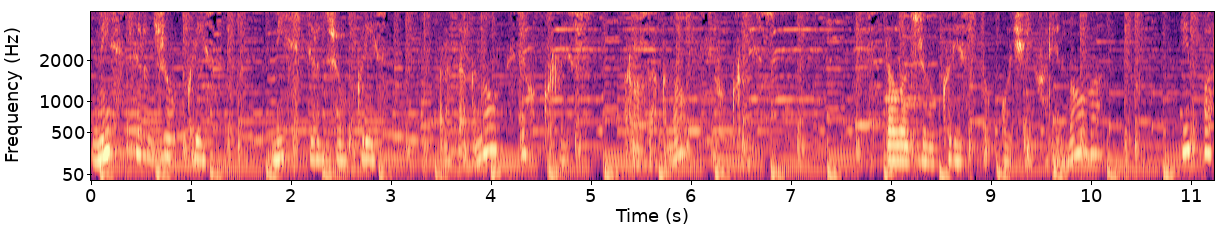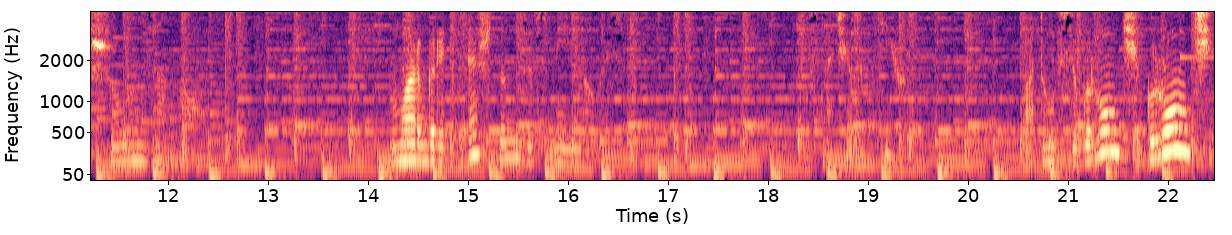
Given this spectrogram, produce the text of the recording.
Мистер Джилл Крист, мистер Джилл Крист разогнал всех крыс, разогнал всех крыс. Стало Джилл Кристу очень хреново, и пошел он за мной. Маргарет Эштон засмеялась. Сначала тихо, потом все громче, громче.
